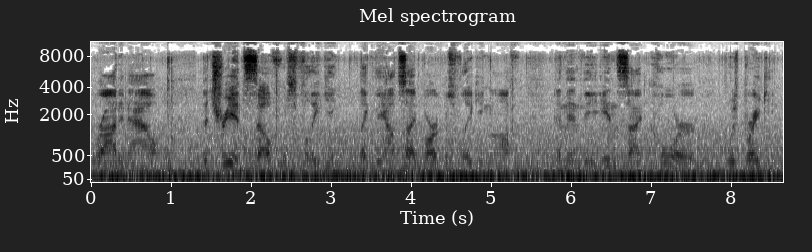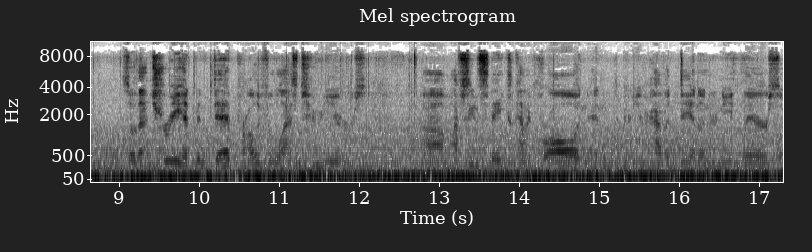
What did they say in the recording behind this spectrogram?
rotted out. The tree itself was flaking, like the outside bark was flaking off, and then the inside core was breaking. So that tree had been dead probably for the last two years. Um, I've seen snakes kind of crawl and, and have a den underneath there, so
